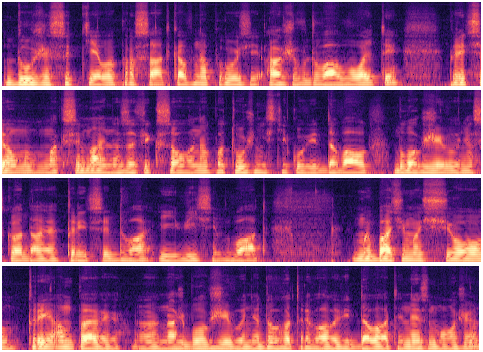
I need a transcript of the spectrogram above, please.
дуже суттєва просадка в напрузі аж в 2 вольти. При цьому максимально зафіксована потужність, яку віддавав блок живлення, складає 32,8 Вт. Ми бачимо, що 3 ампери е, наш блок живлення довготривало віддавати не зможе.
